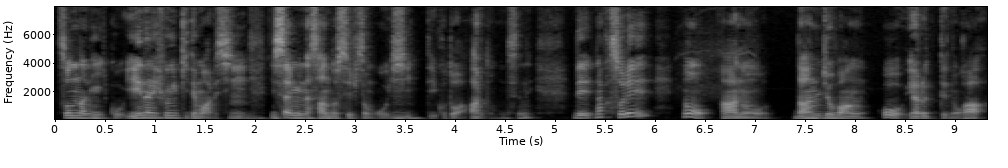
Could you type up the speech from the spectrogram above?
そんなにこう言えない雰囲気でもあるし、うん。実際みんな賛同してる人も多いし、うん。っていうことはあると思うんですよね。でなんかそれのあの男女版をやるっていうのが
